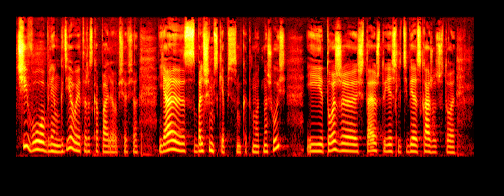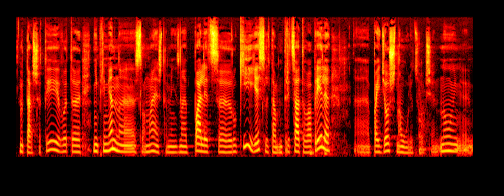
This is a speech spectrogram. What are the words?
Чего, блин, где вы это раскопали вообще все? Я с большим скепсисом к этому отношусь. И тоже считаю, что если тебе скажут, что Наташа, ты вот э, непременно сломаешь, там, я не знаю, палец э, руки, если там 30 апреля э, пойдешь на улицу вообще. Ну,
